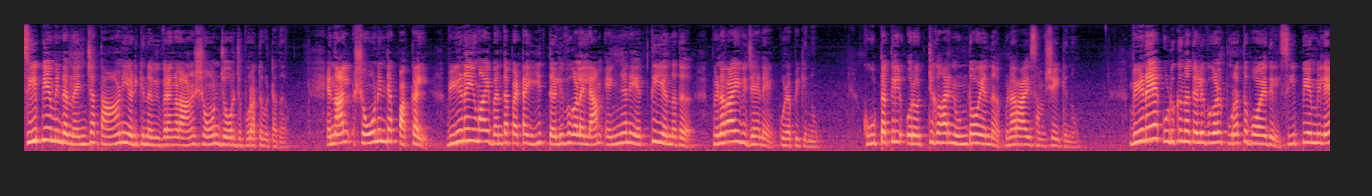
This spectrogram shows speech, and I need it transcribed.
സി പി എമ്മിന്റെ നെഞ്ച താണിയടിക്കുന്ന വിവരങ്ങളാണ് ഷോൺ ജോർജ് പുറത്തുവിട്ടത്. എന്നാൽ ഷോണിന്റെ പക്കൽ വീണയുമായി ബന്ധപ്പെട്ട ഈ തെളിവുകളെല്ലാം എങ്ങനെ എത്തി എന്നത് പിണറായി വിജയനെ കുഴപ്പിക്കുന്നു. കൂട്ടത്തിൽ ഒരൊറ്റുകാരൻ ഉണ്ടോ എന്ന് പിണറായി സംശയിക്കുന്നു. വീണയെ കൊടുക്കുന്ന തെളിവുകൾ പുറത്തുപോയതിൽ സി പി എമ്മിലെ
